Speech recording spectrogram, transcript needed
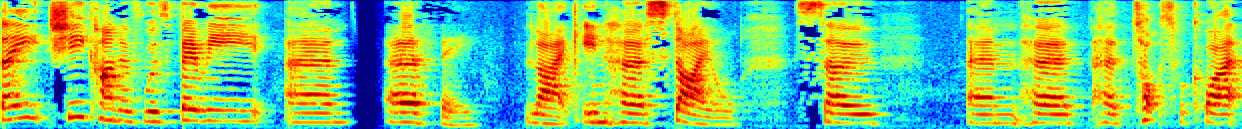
they she kind of was very um, earthy. like in her style. So um, her her tops were quite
